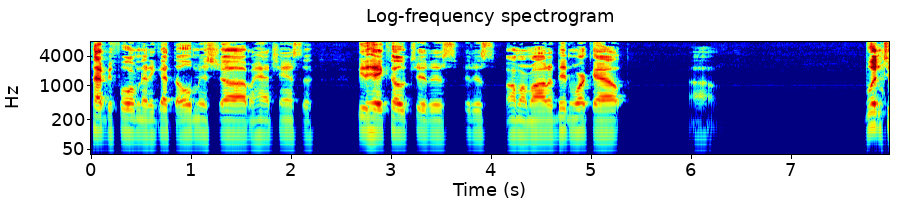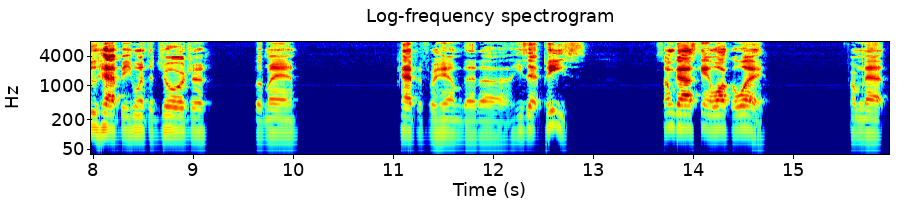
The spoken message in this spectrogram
Was happy for him that he got the Ole Miss job and had a chance to be the head coach at his at his alma mater. Didn't work out. Um, wasn't too happy he went to Georgia, but man, happy for him that uh, he's at peace. Some guys can't walk away from that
